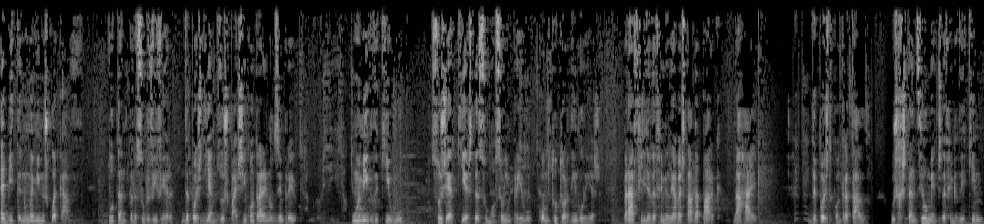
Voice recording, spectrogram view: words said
habita numa minúscula cave, lutando para sobreviver depois de ambos os pais se encontrarem no desemprego. Um amigo de Ki Woo sugere que este assuma o seu emprego como tutor de inglês para a filha da família abastada Park, da Hai. Depois de contratado, os restantes elementos da família Kim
